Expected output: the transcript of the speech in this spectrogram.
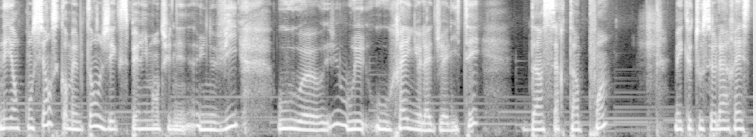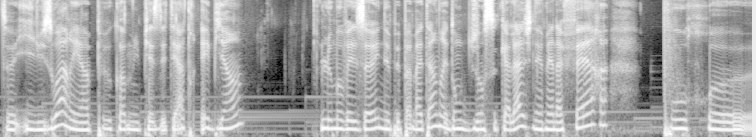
ayant conscience qu'en même temps j'expérimente une, une vie où, euh, où, où, règne la dualité d'un certain point, mais que tout cela reste illusoire et un peu comme une pièce de théâtre, eh bien, le mauvais œil ne peut pas m'atteindre et donc dans ce cas-là, je n'ai rien à faire pour... Euh,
